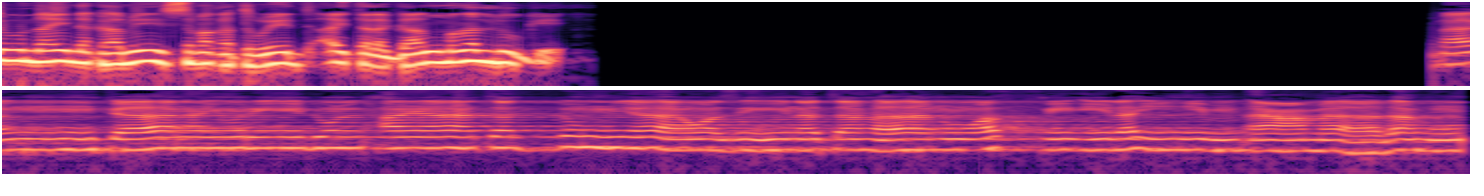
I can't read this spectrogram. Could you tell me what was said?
tunay na kami sa makatuwid ay talagang mga lugi. من كان يريد الحياة الدنيا وزينتها نوف إليهم أعمالهم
